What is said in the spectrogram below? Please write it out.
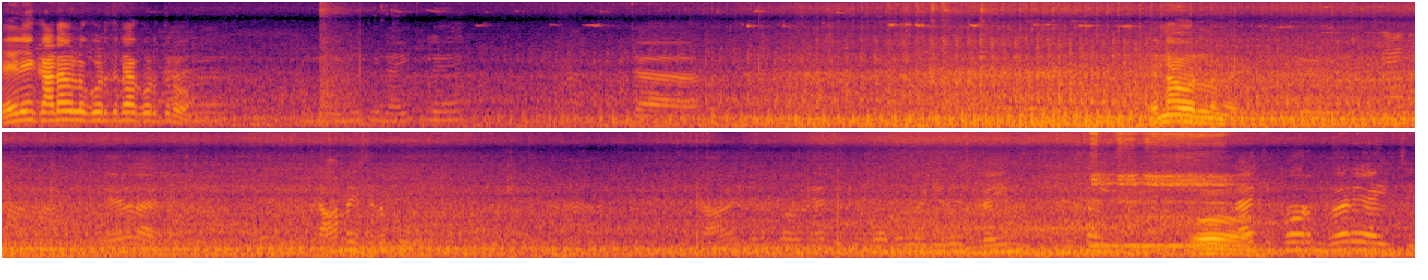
டெய்லியும் கடவுளுக்கு கொடுத்துட்டா கொடுத்துருவோம் என்ன ஊரில் மாதிரி ராமேஸ்வரம் போகும் ராமேஸ்வரம் போகிற நேரத்துக்கு போக வேண்டியது ட்ரெயின் ஓ. மேட்ச் போகிற வேறே ஆயிடுச்சு.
